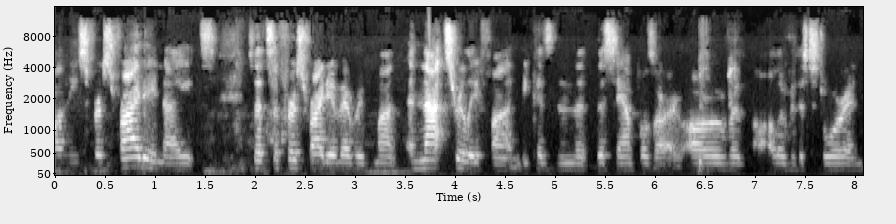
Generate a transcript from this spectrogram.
on these first Friday nights. So that's the first Friday of every month, and that's really fun because then the, the samples are all over all over the store and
